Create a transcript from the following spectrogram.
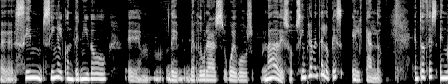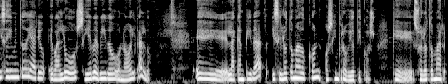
eh, sin, sin, el contenido eh, de verduras, huevos, nada de eso, simplemente lo que es el caldo. Entonces, en mi seguimiento diario evalúo si he bebido o no el caldo. Eh, la cantidad y si lo he tomado con o sin probióticos, que suelo tomar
